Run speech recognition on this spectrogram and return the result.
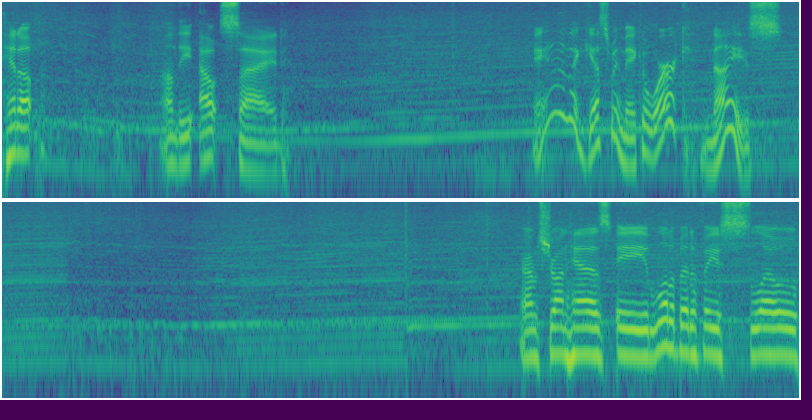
Hit up on the outside. And I guess we make it work. Nice. Armstrong has a little bit of a slow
